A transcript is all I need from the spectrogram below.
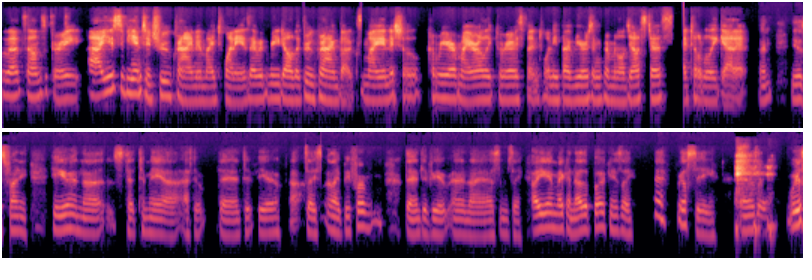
that sounds great. I used to be into true crime in my 20s. I would read all the true crime books. My initial career, my early career, I spent 25 years in criminal justice. I totally get it. And yeah, it's funny. He even uh, said to me uh, after the interview, uh, so like before the interview, and I asked him, say, are you going to make another book? And he's like, eh, we'll see. Like, we'll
